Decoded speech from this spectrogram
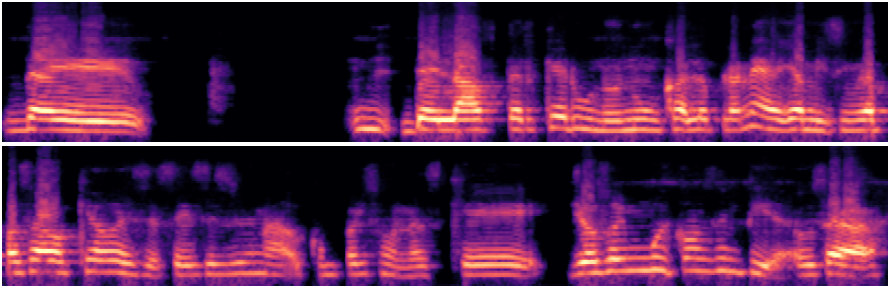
de del aftercare uno nunca lo planea y a mí sí me ha pasado que a veces he sesionado con personas que yo soy muy consentida, o sea,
